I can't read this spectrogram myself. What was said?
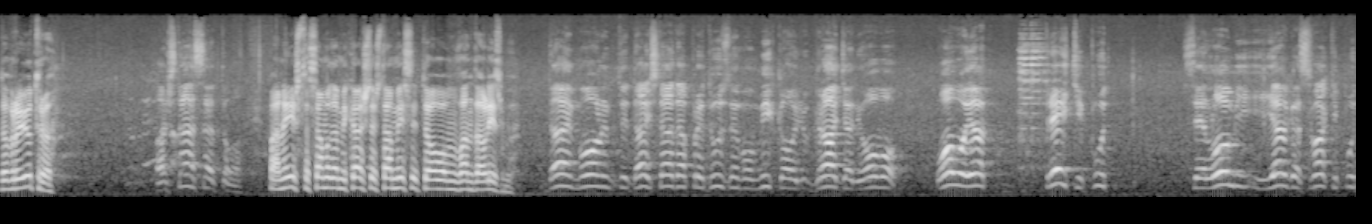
Dobro jutro. A šta sad to? Pa ništa, samo da mi kažete šta mislite o ovom vandalizmu. Daj, molim te, daj šta da preduznemo mi kao građani ovo. Ovo ja treći put se lomi i ja ga svaki put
